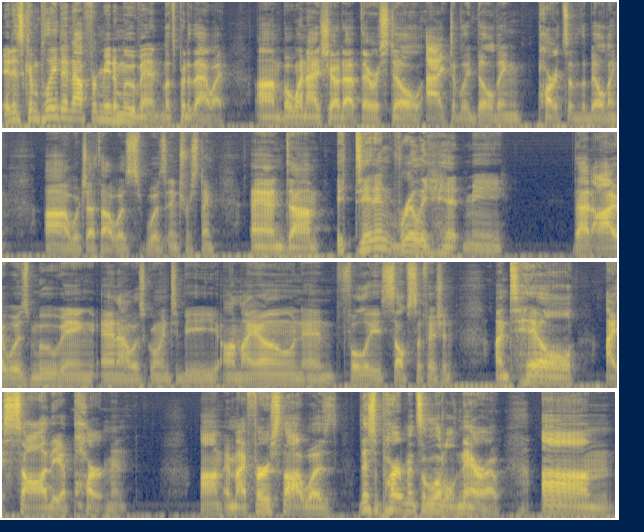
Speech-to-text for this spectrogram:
It is complete enough for me to move in. Let's put it that way. Um, but when I showed up, they were still actively building parts of the building, uh, which I thought was was interesting. And um, it didn't really hit me that I was moving and I was going to be on my own and fully self sufficient until I saw the apartment. Um, and my first thought was, this apartment's a little narrow. Um,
